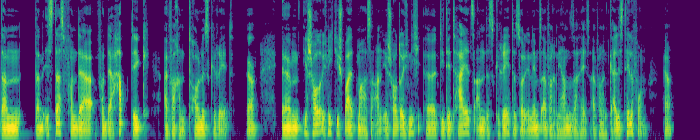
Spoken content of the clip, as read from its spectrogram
dann, dann ist das von der, von der Haptik einfach ein tolles Gerät. Ja? Ähm, ihr schaut euch nicht die Spaltmaße an, ihr schaut euch nicht äh, die Details an des Gerätes, sondern ihr nehmt es einfach in die Hand und sagt, hey, ist einfach ein geiles Telefon. Ja?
